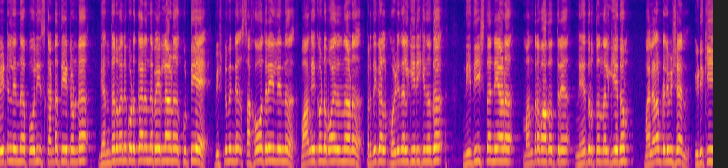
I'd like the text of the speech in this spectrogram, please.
വീട്ടിൽ നിന്ന് പോലീസ് കണ്ടെത്തിയിട്ടുണ്ട്. ഗന്ധർവന് കൊടുക്കാനെന്ന പേരിലാണ് കുട്ടിയെ വിഷ്ണുവിന്റെ സഹോദരിയിൽ നിന്ന് വാങ്ങിക്കൊണ്ടുപോയതെന്നാണ് പ്രതികൾ മൊഴി നൽകിയിരിക്കുന്നത്. നിതീഷ് തന്നെയാണ് മന്ത്രവാദത്തിന് നേതൃത്വം നൽകിയതും Malayalam television Idukki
